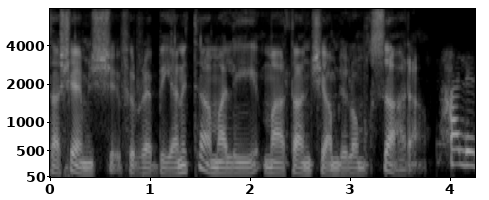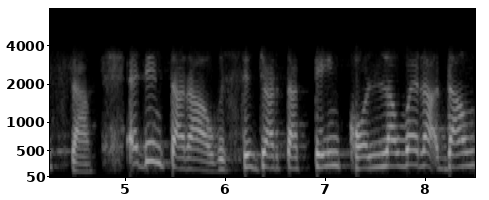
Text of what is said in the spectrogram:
ta' xemx fir-rebbiegħa nittama li ma tantx jagħmlilhom ħsara. Bħalissa, qegħdin taraw is-siġar tat-tin kollha weraq dawn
